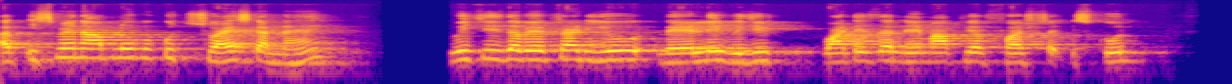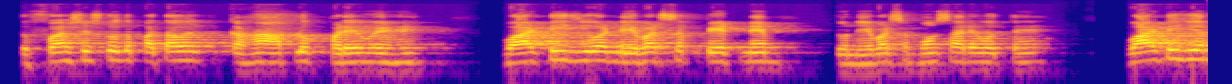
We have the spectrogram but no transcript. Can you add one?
अब इसमें ना आप लोगों को कुछ चॉइस करना है। Which is the website you rarely visit what is the name of your first school तो फ़र्स्ट स्कूल तो पता हो कहाँ आप लोग पढ़े हुए हैं। What is your neighbours pet name तो नेबर्स बहुत सारे होते हैं। What is your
